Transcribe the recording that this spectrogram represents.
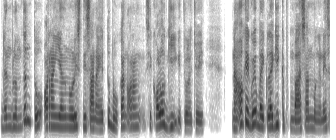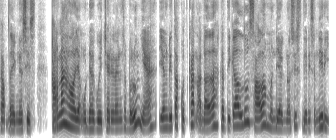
dan belum tentu orang yang nulis di sana itu bukan orang psikologi gitu loh cuy. Nah oke okay, gue balik lagi ke pembahasan mengenai self diagnosis Karena hal yang udah gue ceritain sebelumnya Yang ditakutkan adalah ketika lu salah mendiagnosis diri sendiri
